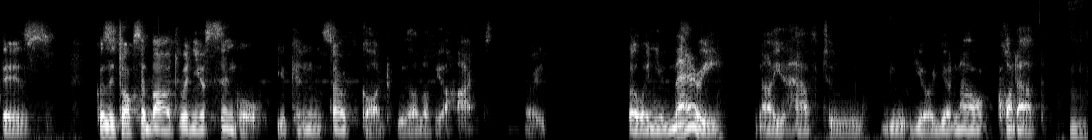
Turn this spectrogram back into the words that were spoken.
there's because it talks about when you're single you can serve god with all of your heart right but when you marry now you have to you you're you're now caught up Mm.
